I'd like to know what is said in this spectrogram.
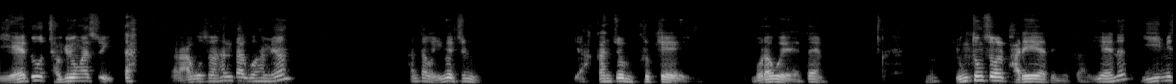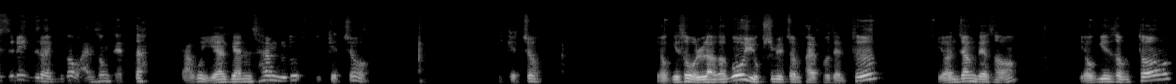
얘도 적용할 수 있다. 라고서 한다고 하면 한다고 이거 좀 약간 좀 그렇게 뭐라고 해야 돼? 어? 융통성을 발휘해야 되니까 얘는 이미 3 드라이브가 완성됐다 라고 이야기하는 사람들도 있겠죠? 있겠죠? 여기서 올라가고 61.8% 연장돼서 여기서부터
